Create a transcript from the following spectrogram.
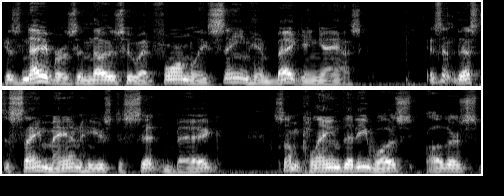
His neighbors and those who had formerly seen him begging asked, Isn't this the same man who used to sit and beg? Some claimed that he was, others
